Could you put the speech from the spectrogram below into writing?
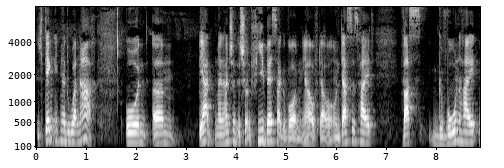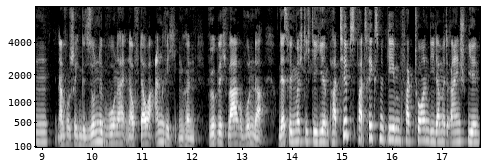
ich denke nicht mehr drüber nach. Und ähm, ja, mein Handstand ist schon viel besser geworden, ja, auf Dauer. Und das ist halt was Gewohnheiten, in Anführungsstrichen gesunde Gewohnheiten auf Dauer anrichten können. Wirklich wahre Wunder. Und deswegen möchte ich dir hier ein paar Tipps, paar Tricks mitgeben, Faktoren, die damit reinspielen,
